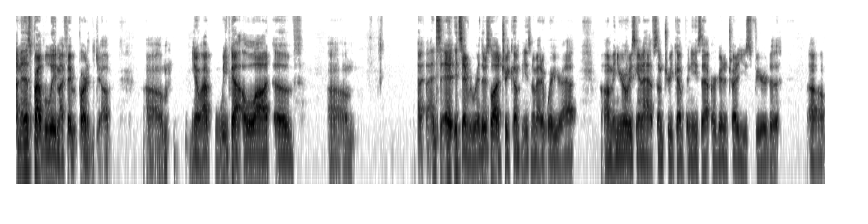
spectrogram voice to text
I mean, that's probably my favorite part of the job. Um, you know, I, we've got a lot of, um, it's, it's everywhere. There's a lot of tree companies, no matter where you're at. Um, and you're always going to have some tree companies that are going to try to use fear to, um,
